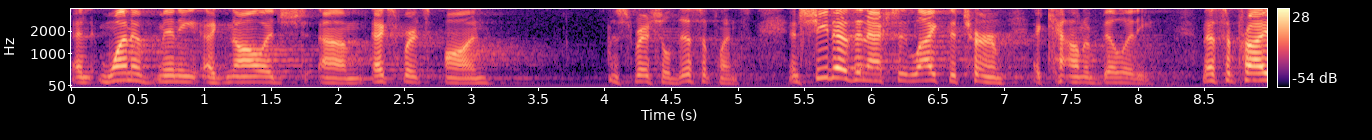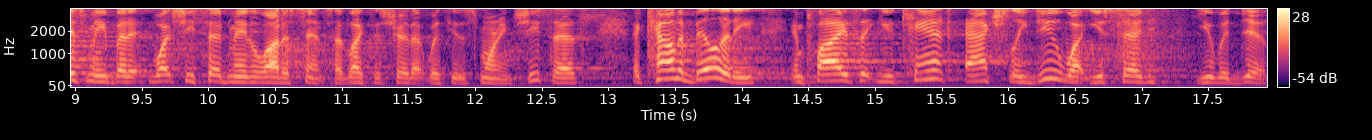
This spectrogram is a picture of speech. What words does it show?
an, one of many acknowledged um, experts on the spiritual disciplines. And she doesn't actually like the term accountability. That surprised me, but it, what she said made a lot of sense. I'd like to share that with you this morning. She says, accountability implies that you can't actually do what you said you would do.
